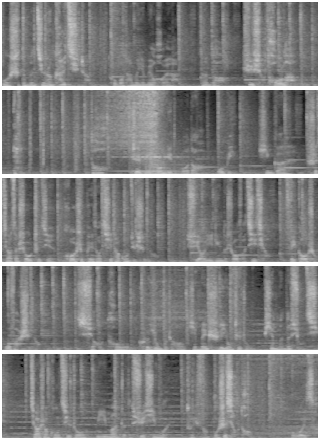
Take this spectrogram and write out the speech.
卧室的门竟然开启着。主播他们也没有回来，难道遇小偷了？刀，这柄锋利的薄刀，无柄，应该是夹在手指间，或是配套其他工具使用，需要一定的手法技巧，非高手无法使用。小偷可用不着，也没实力用这种偏门的凶器，加上空气中弥漫着的血腥味，对方不是小偷，不为财，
